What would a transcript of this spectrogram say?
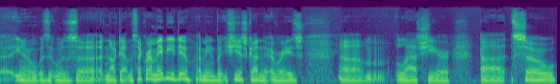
uh, you know was was uh, knocked out in the second round? Maybe you do. I mean, but she just got a raise um, last year, uh, so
